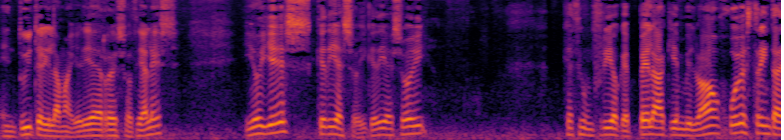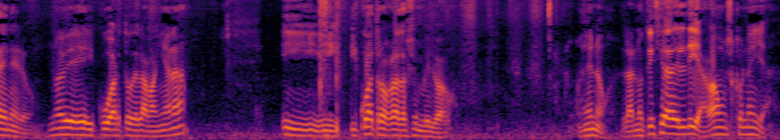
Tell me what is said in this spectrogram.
en Twitter y la mayoría de redes sociales. Y hoy es, ¿qué día es hoy? ¿Qué día es hoy? Que hace un frío que pela aquí en Bilbao. Jueves 30 de enero, 9 y cuarto de la mañana y, y 4 grados en Bilbao. Bueno, la noticia del día, vamos con ella.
